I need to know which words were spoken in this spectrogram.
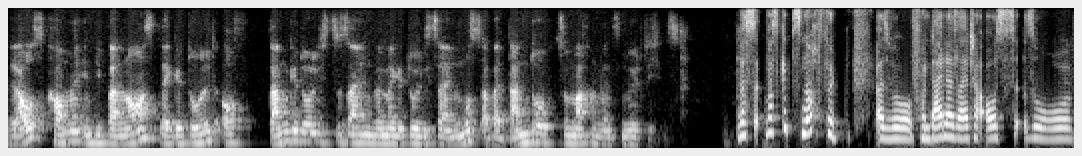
rauskomme in die Balance der Geduld auf dann geduldig zu sein, wenn man geduldig sein muss, aber dann Druck zu machen, wenn es nötig ist. Was, was gibt es noch für, also von deiner Seite aus so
